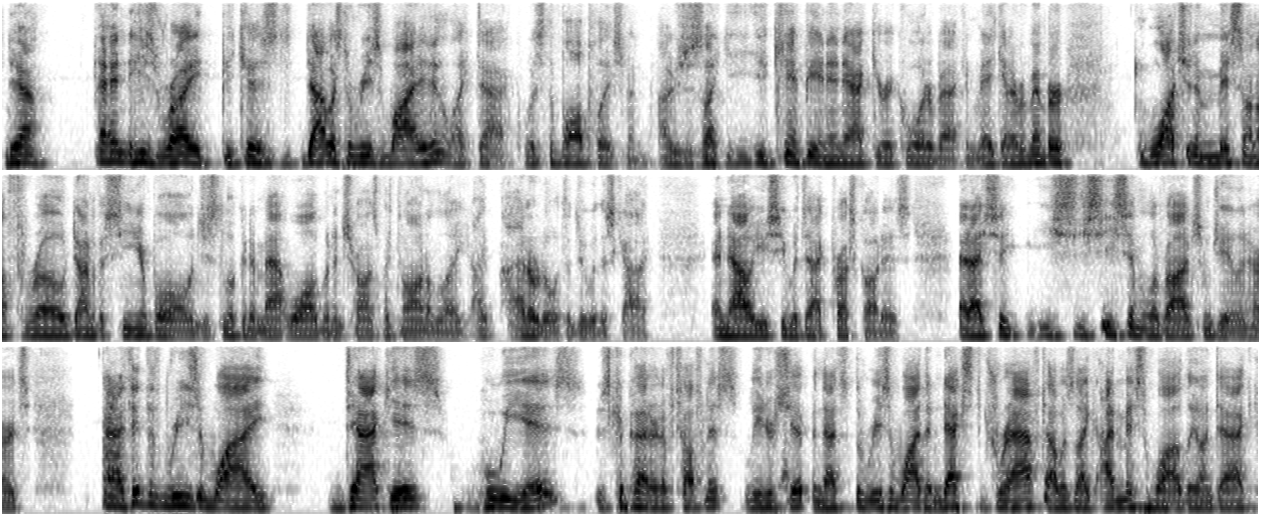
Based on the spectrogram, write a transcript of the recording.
Yeah, and he's right because that was the reason why I didn't like Dak was the ball placement. I was just like, you can't be an inaccurate quarterback and make it. I remember watching him miss on a throw down to the Senior Bowl and just looking at Matt Waldman and Charles McDonald, like, I, I don't know what to do with this guy. And now you see what Dak Prescott is. And I see you see similar vibes from Jalen Hurts. And I think the reason why Dak is who he is is competitive toughness, leadership. And that's the reason why the next draft, I was like, I missed wildly on Dak.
